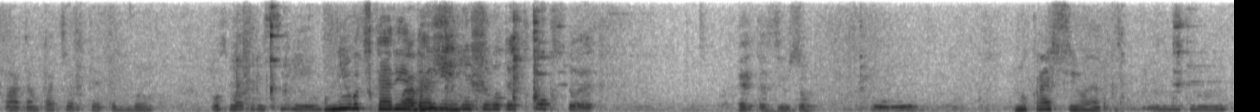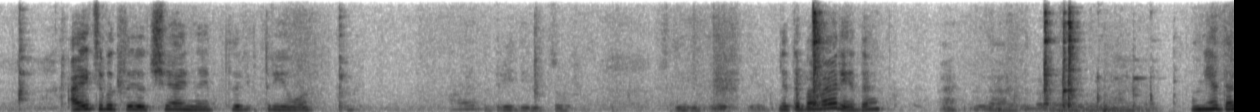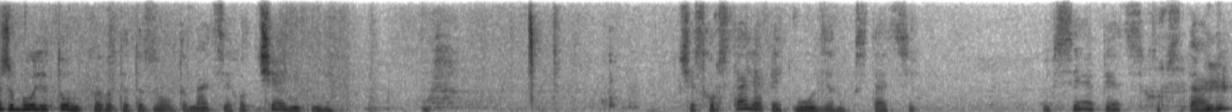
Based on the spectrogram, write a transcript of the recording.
А, там потертый этот был. Вот смотри, сирень. У меня вот скорее А даже... блюдечница вот этот сколько стоит? Это 700. Мгм. Ну, красивая. Мгм. А эти вот э, чайные три- трио, 3 900. 4 200. это Бавария, да? А? Да, это Бавария, Германия. У меня даже более тонкое вот это золото на тех. Вот чайник мне. Ой. Сейчас хрусталь опять моден, кстати. И все опять хрусталь.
